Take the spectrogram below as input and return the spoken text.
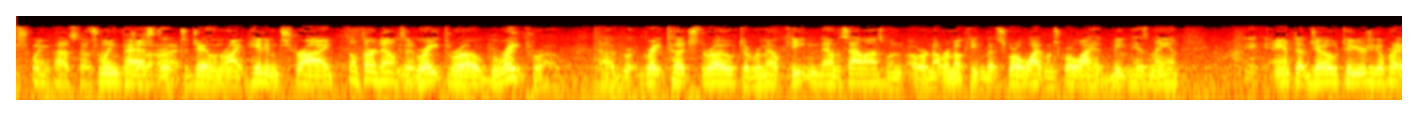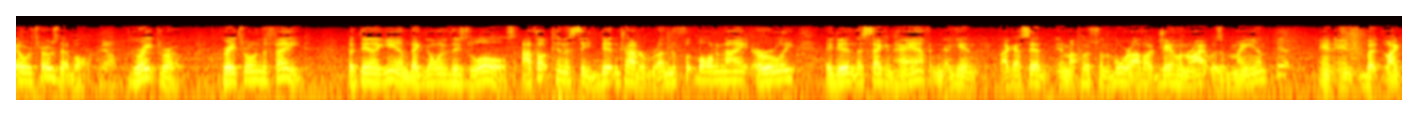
Swing pass to swing pass Jaylen to, Wright. to Jaylen Wright, hit him in stride. It's on third down too. Great throw, great throw. Uh, gr- great touch throw to Ramel Keyton down the sidelines when, or not Ramel Keyton, but Squirrel White when Squirrel White had beaten his man. Amped up Joe two years ago, probably overthrows that ball. Yeah. Great throw, great throw in the fade. But then again, they go into these lulls. I thought Tennessee didn't try to run the football tonight early. They did it in the second half. And again, like I said in my post on the board, I thought Jaylen Wright was a man. Yeah. And and but like,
